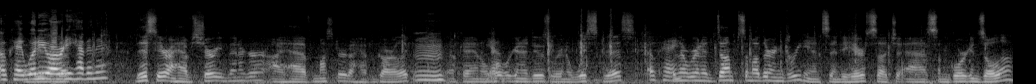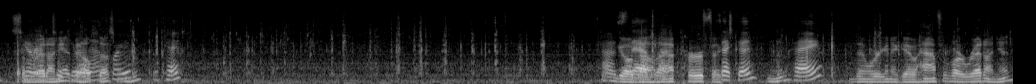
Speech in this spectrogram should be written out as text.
Okay, And what do you already have in there? This here I have sherry vinegar, I have mustard, I have garlic. Okay, and Mm. what we're going to do is we're going to whisk this. Okay. And then we're going to dump some other ingredients into here, such as some gorgonzola, some You want me red onion to help us. you? Mhm. Okay. How's Go that about look? that, perfect. Is that good? Mhm. Okay. Then we're going to go half of our red onion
